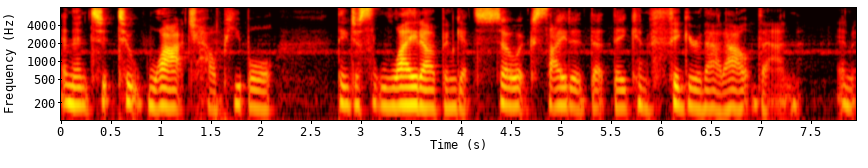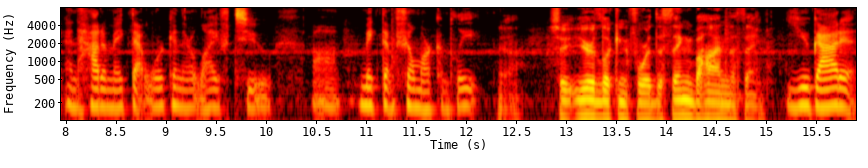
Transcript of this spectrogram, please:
and then to, to watch how people they just light up and get so excited that they can figure that out then and, and how to make that work in their life to uh, make them feel more complete Yeah. So you're looking for the thing behind the thing. you got it.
